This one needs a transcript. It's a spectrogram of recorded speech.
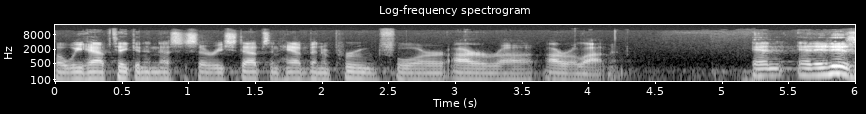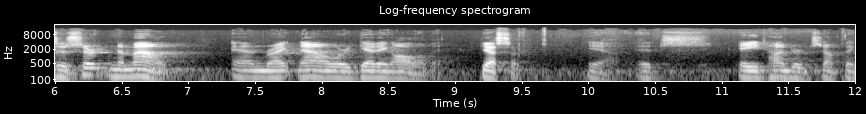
but we have taken the necessary steps and have been approved for our, our allotment. And, and it is a certain amount, and right now, we're getting all of it. Yes, sir. Yeah, it's eight hundred something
